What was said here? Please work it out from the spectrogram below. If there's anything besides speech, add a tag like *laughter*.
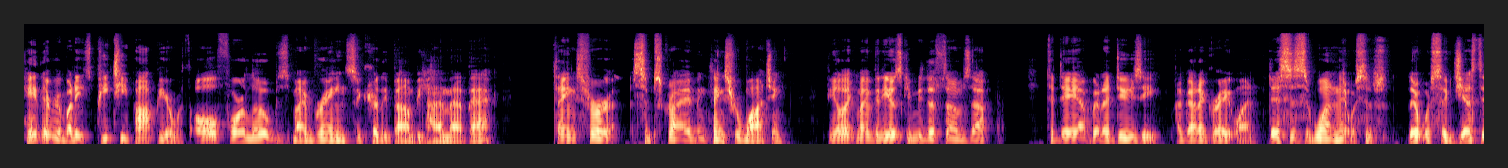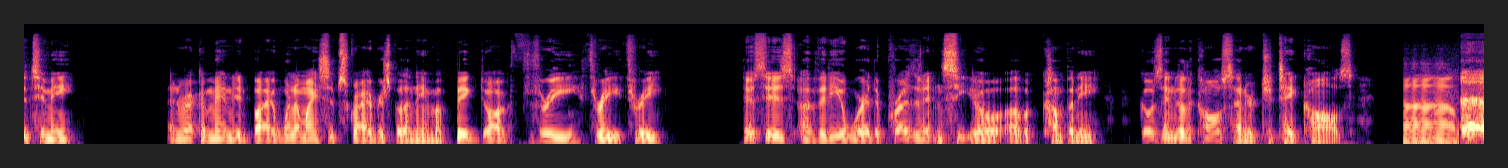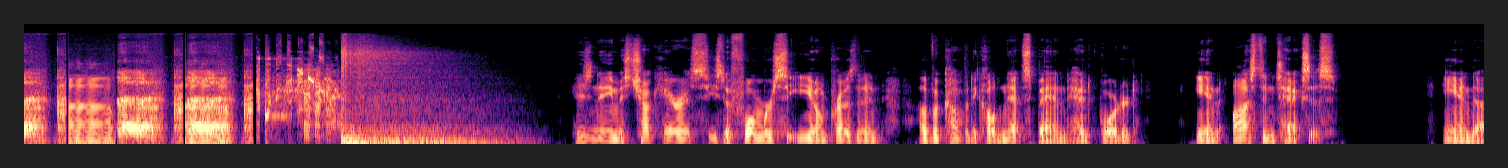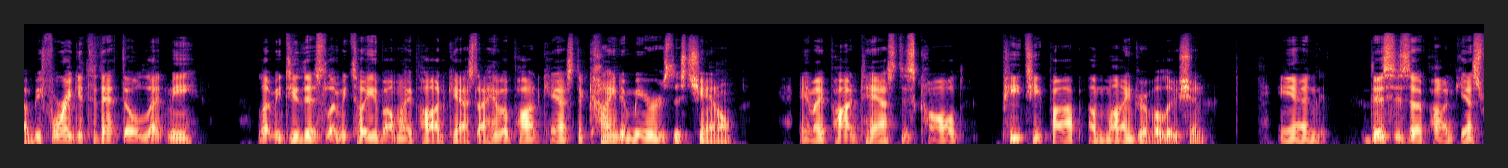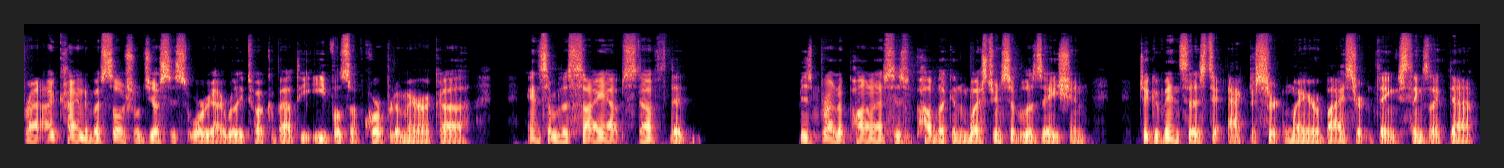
Hey there, everybody. It's PT Pop here with all four lobes of my brain securely bound behind my back. Thanks for subscribing. Thanks for watching. If you like my videos, give me the thumbs up. Today I've got a doozy. I got a great one. This is one that was that was suggested to me and recommended by one of my subscribers by the name of Big Dog 333. This is a video where the president and CEO of a company goes into the call center to take calls. Uh, uh, uh, His name is Chuck Harris. He's the former CEO and president of a company called NetSpend, headquartered in Austin, Texas. And uh, before I get to that, though, let me let me do this. Let me tell you about my podcast. I have a podcast that kind of mirrors this channel, and my podcast is called PT Pop: A Mind Revolution. And this is a podcast. I'm kind of a social justice warrior. I really talk about the evils of corporate America and some of the psyop stuff that is brought upon us as public and Western civilization to convince us to act a certain way or buy certain things, things like that.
